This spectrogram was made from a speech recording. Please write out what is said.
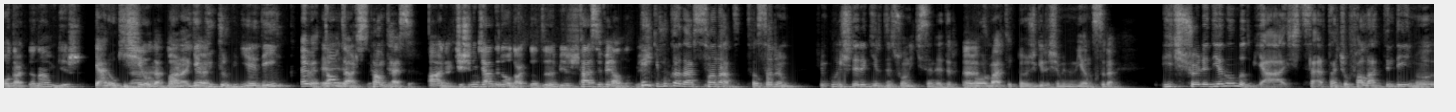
odaklanan bir... Yani o kişiye Ee, odaklanan. Ya evet. kükürye değil. Evet tam e, tersi. Tam tersi. Aynen kişinin kendine odakladığı bir felsefeyi anlatmaya Peki bu kadar sanat, tasarım. Şimdi bu işlere girdin son iki senedir. Evet. Normal teknoloji girişiminin yanı sıra. Hiç şöyle diyen olmadı mı? Ya işte Sertaç o Falahattin değil mi o?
